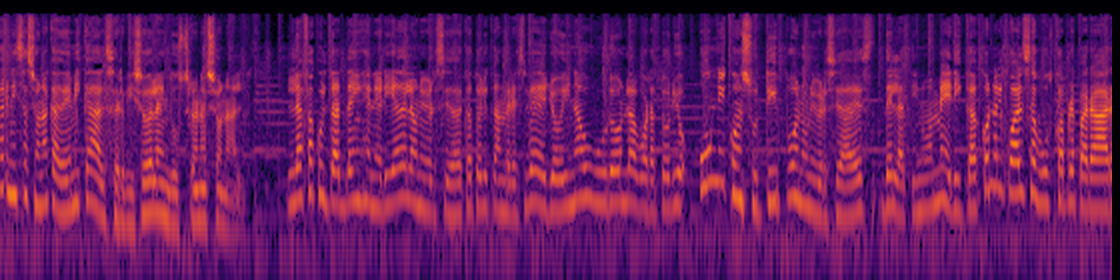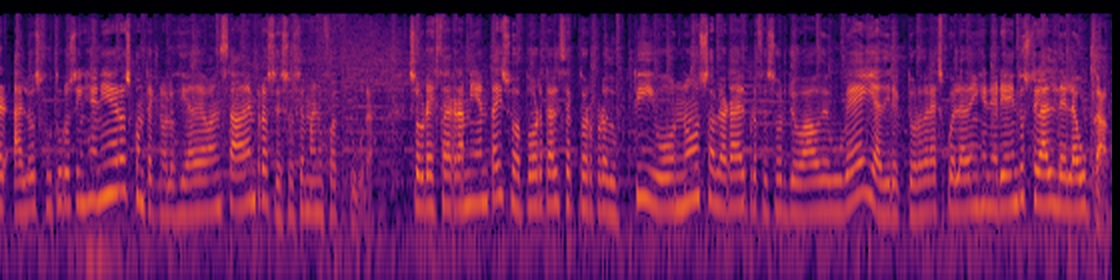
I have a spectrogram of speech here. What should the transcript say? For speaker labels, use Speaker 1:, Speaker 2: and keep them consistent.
Speaker 1: Modernización académica al servicio de la industria nacional. La Facultad de Ingeniería de la Universidad Católica Andrés Bello inauguró un laboratorio único en su tipo en universidades de Latinoamérica, con el cual se busca preparar a los futuros ingenieros con tecnología de avanzada en procesos de manufactura. Sobre esta herramienta y su aporte al sector productivo nos hablará el profesor Joao de Gubella, director de la Escuela de Ingeniería Industrial de la UCAP.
